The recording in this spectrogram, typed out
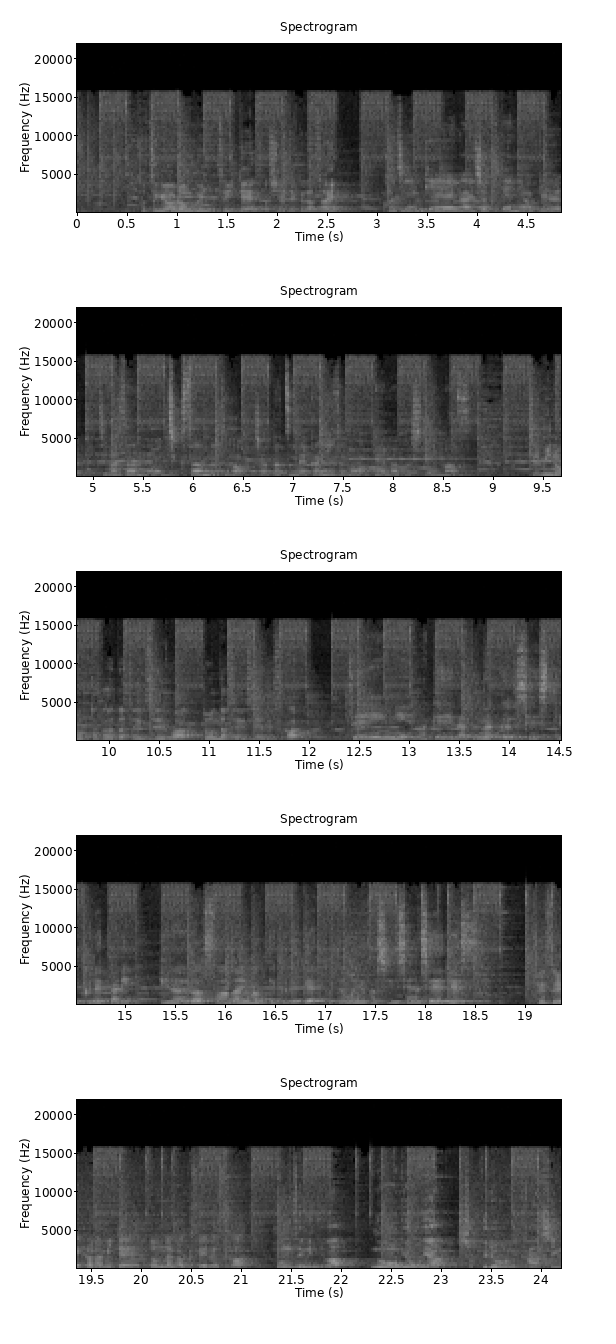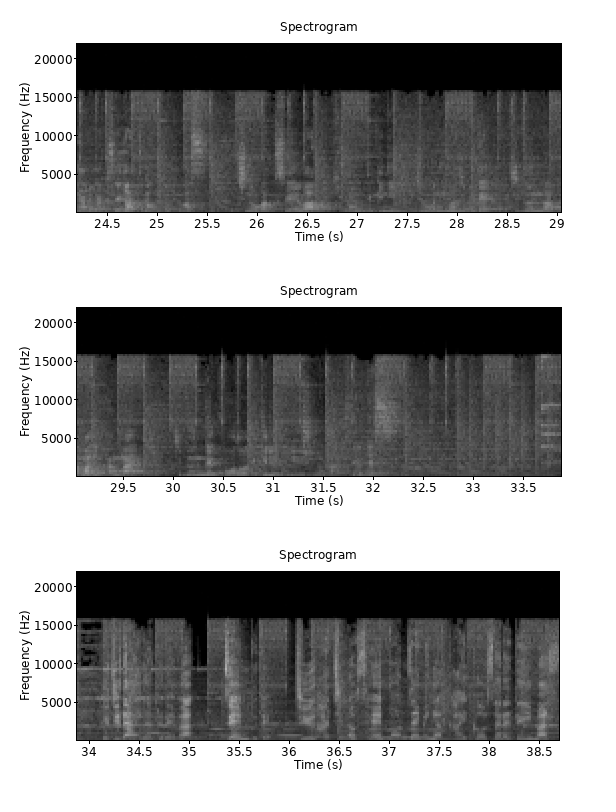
卒業論文について教えてください。個人経営外食店における地場産の畜産物の調達メカニズムをテーマとしています。ゼミの高畑先生はどんな先生ですか？全員に分け隔てなく接してくれたりいろいろ相談に乗ってくれてとても優しい先生です先生から見てどんな学生ですか？本ゼミには農業や食料に関心がある学生が集まっております。うちの学生は基本的に非常に真面目で自分の頭で考え自分で行動できる優秀な学生です。富士大学では全部で18の専門ゼミが開講されています。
